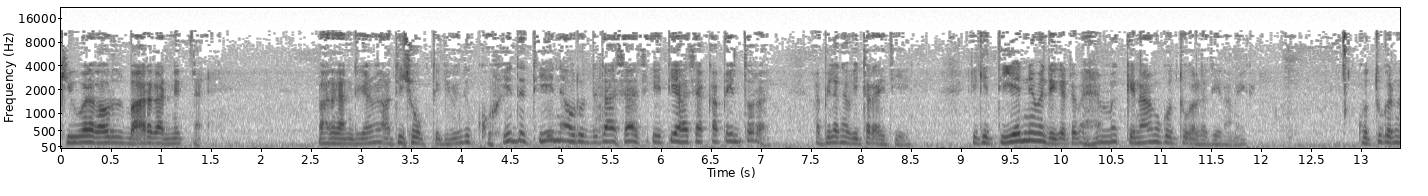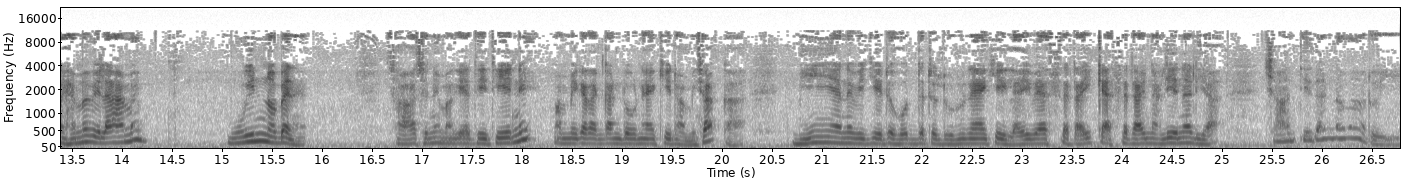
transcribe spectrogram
කිව්වල කවුරුත් බාර ගන්නෙත් නැහැ. බාර ගන්න කියන්නේ අතිශෝක්ති කියන්නේ කොහෙද තියෙන අවුරුදු 2600ක ඉතිහාසයක් අපෙන් තොර. අපි ළඟ විතරයි තියෙන්නේ. ඒකේ තියෙන්නේම දිගටම හැම කෙනාම කුත්තු කරලා තියෙනවා මේක. කුත්තු කරන හැම වෙලාවෙම මුවින් නොබැන. ශාසනය මගේ ඇතේ තියෙන්නේ මම මේක රැක් ගන්න ඕනේ කියනවා මිසක් මේ යන විදියට හොද්දට ලුණු නැහැ කියලායි වැස්සටයි කැස්සටයි නලිය නලියා ශාන්තිය ගන්න අමාරුයි.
